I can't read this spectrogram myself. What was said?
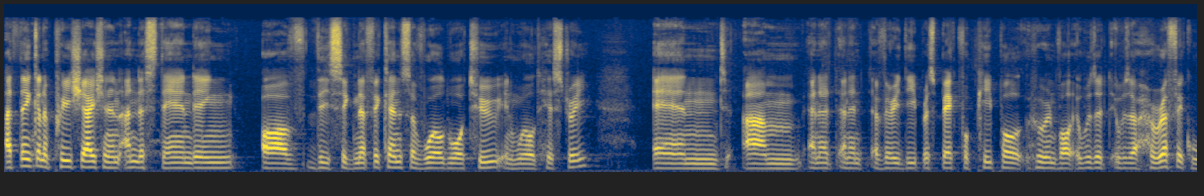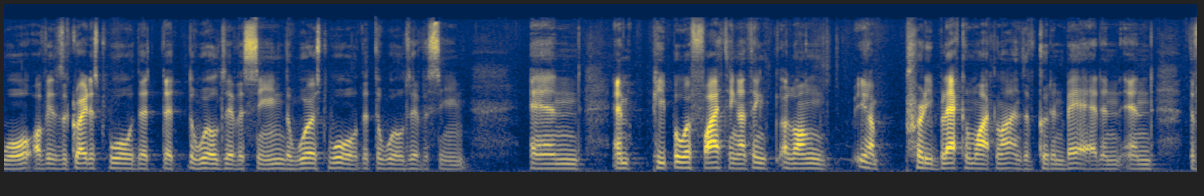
I think, an appreciation and understanding of the significance of World War II in world history and um, and, a, and a, very deep respect for people who were involved. It was a, it was a horrific war. Obviously, the greatest war that, that the world's ever seen, the worst war that the world's ever seen, and and people were fighting. I think along you know pretty black and white lines of good and bad, and and the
